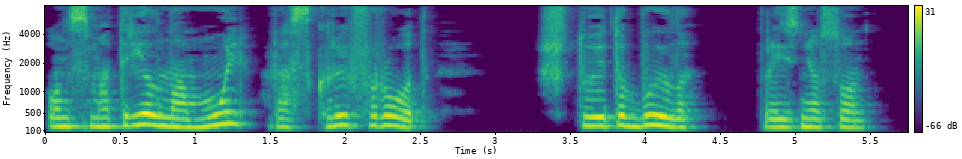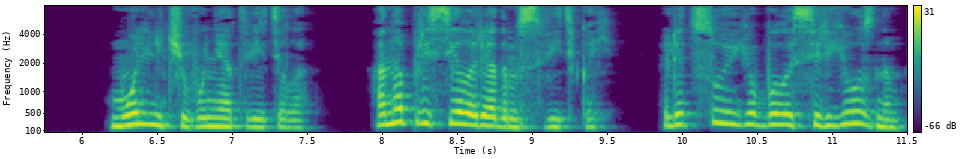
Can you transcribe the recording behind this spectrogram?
Он смотрел на моль, раскрыв рот. «Что это было?» – произнес он. Моль ничего не ответила. Она присела рядом с Витькой. Лицо ее было серьезным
